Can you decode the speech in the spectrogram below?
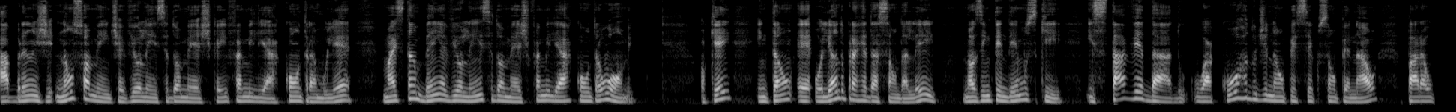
abrange não somente a violência doméstica e familiar contra a mulher, mas também a violência doméstica e familiar contra o homem. Ok? Então, é, olhando para a redação da lei, nós entendemos que está vedado o acordo de não persecução penal para o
